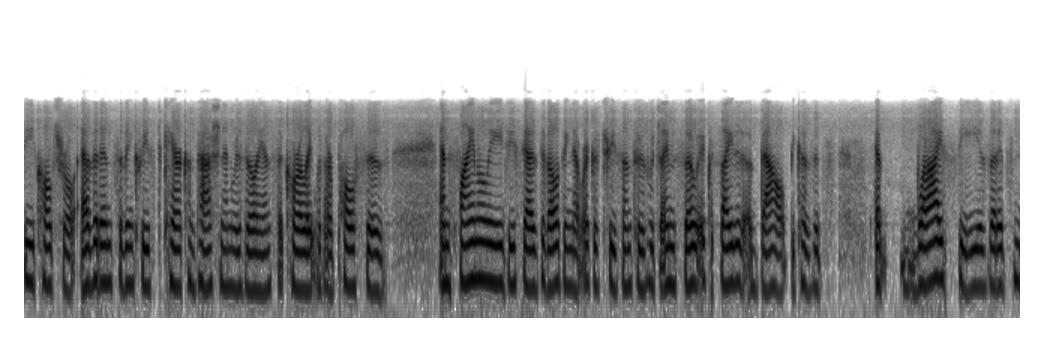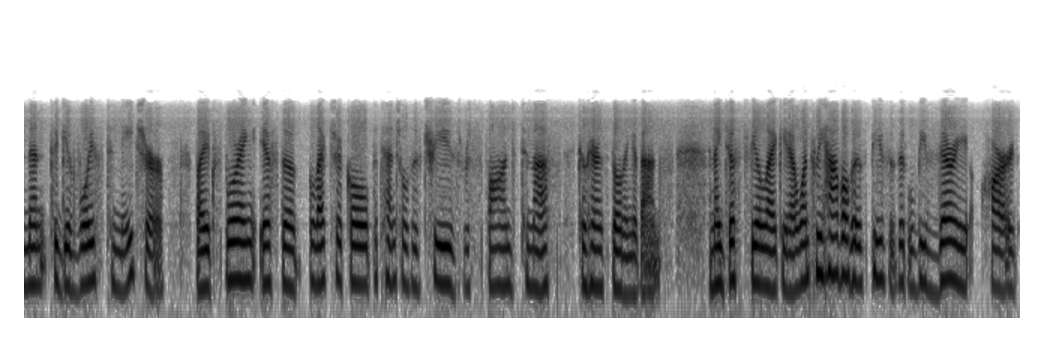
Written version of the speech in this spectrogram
see cultural evidence of increased care, compassion, and resilience that correlate with our pulses and finally, GCI's developing network of tree sensors, which I'm so excited about because it's what I see is that it's meant to give voice to nature by exploring if the electrical potentials of trees respond to mass coherence building events. And I just feel like, you know, once we have all those pieces, it will be very hard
